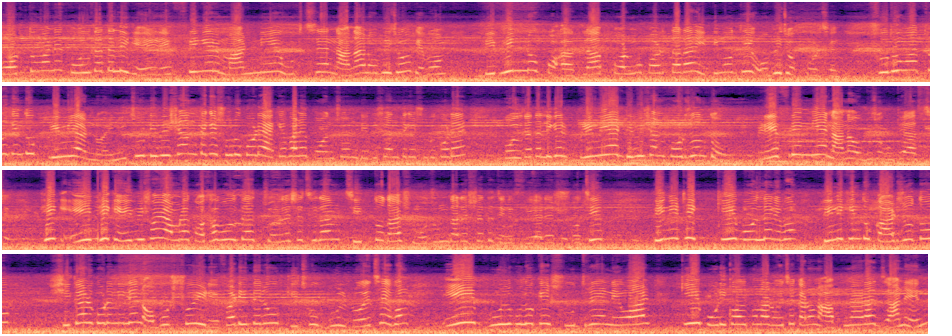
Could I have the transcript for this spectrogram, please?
বর্তমানে কলকাতা লিগে রেফারিং এর মান নিয়ে উঠছে নানান অভিযোগ এবং বিভিন্ন ক্লাব কর্মকর্তারা ইতিমধ্যেই অভিযোগ করছেন। শুধুমাত্র কিন্তু প্রিমিয়ার নয়, নিচু ডিভিশন থেকে শুরু করে একেবারে পঞ্চম ডিভিশন থেকে শুরু করে কলকাতা লিগের প্রিমিয়ার ডিভিশন পর্যন্ত রেফারিং নিয়ে নানা অভিযোগ উঠে আসছে। ঠিক এই ঠিক এই বিষয়ে আমরা কথা বলতে চলে এসেছিলাম চিত্ত দাস মজুমদারের সাথে, যিনি সিআরের সচিব। তিনি ঠিক কি বললেন এবং তিনি কিন্তু কার্যত স্বীকার করে নিলেন, অবশ্যই রেফারিদেরও কিছু ভুল রয়েছে এবং এই ভুলগুলোকে শুধরে নেওয়ার কি পরিকল্পনা রয়েছে? কারণ আপনারা জানেন,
